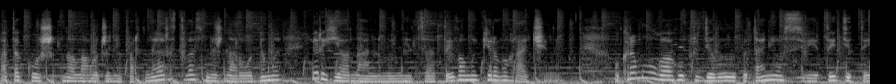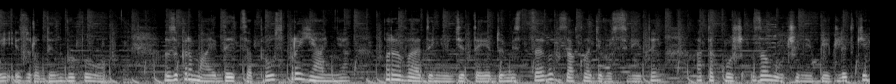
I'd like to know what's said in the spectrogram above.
а також налагодження партнерства з міжнародними і регіональними ініціативами Кіровоградщини. Окрему увагу приділили питанню освіти дітей із родин ВПО. Зокрема, йдеться про сприяння переведенню дітей до місцевих закладів освіти, а також залучення підлітків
